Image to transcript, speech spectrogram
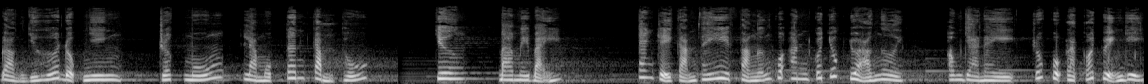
Đoàn Dứa đột nhiên rất muốn là một tên cầm thú. Chương 37 Tang Trị cảm thấy phản ứng của anh có chút dọa người. Ông già này rốt cuộc là có chuyện gì?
